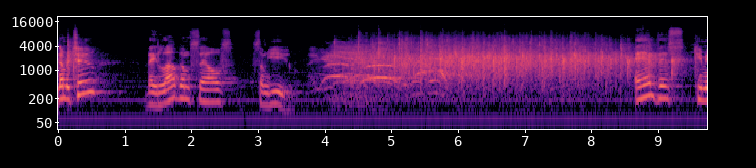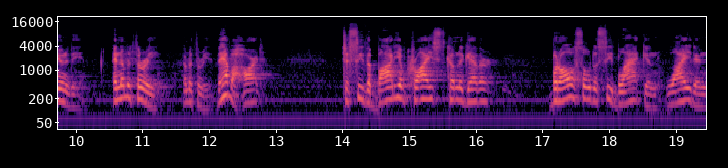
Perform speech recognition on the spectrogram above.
Number two, they love themselves some you. And this community. And number three, number three, they have a heart to see the body of Christ come together, but also to see black and white and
